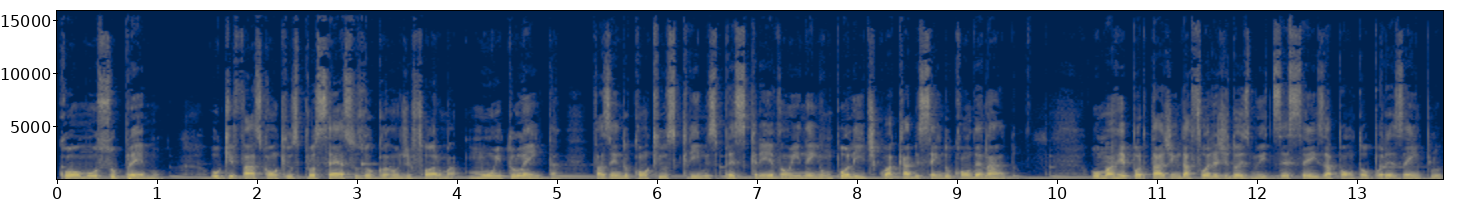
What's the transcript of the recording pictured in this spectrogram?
como o Supremo, o que faz com que os processos ocorram de forma muito lenta, fazendo com que os crimes prescrevam e nenhum político acabe sendo condenado. Uma reportagem da Folha de 2016 apontou, por exemplo,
